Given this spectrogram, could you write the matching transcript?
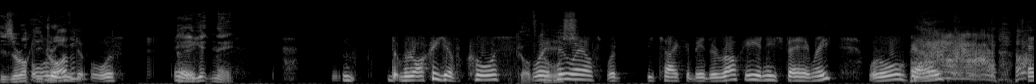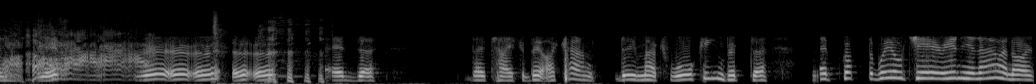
Is the Rocky All driving? indoors. How are you getting there? The Rocky, of course. Of well, course. who else would be taking me? The Rocky and his family. We're all going. and yep. Uh, uh, uh, uh, uh. and uh, they take a bit. I can't do much walking, but uh, they've got the wheelchair in, you know, and I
